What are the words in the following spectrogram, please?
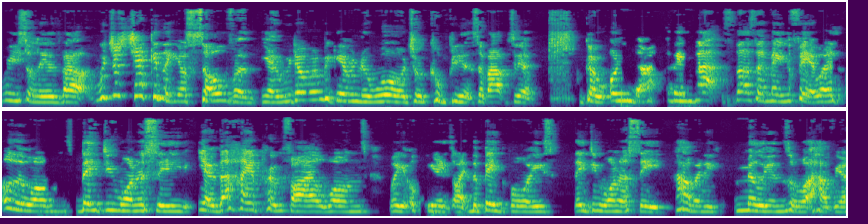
recently about we're just checking that you're solvent. You know, we don't want to be giving an award to a company that's about to go under. I think that's that's their main fear. Whereas other ones, they do want to see, you know, the higher profile ones where you're up against like the big boys. They do want to see how many millions or what have you.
